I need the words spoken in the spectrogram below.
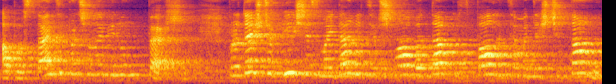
а повстанці почали війну першими. Про те, що більшість майданівців йшла в атаку з палицями та щитами,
